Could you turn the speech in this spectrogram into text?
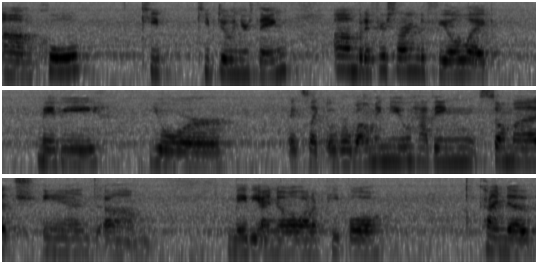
um, cool, keep keep doing your thing. Um, but if you're starting to feel like maybe you're, it's like overwhelming you having so much, and um, maybe I know a lot of people kind of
